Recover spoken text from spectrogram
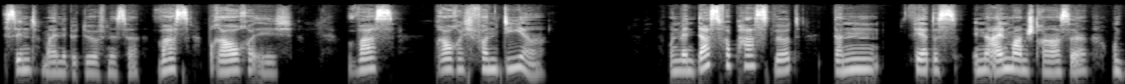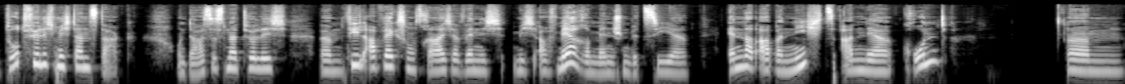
sind meine Bedürfnisse, was brauche ich, was brauche ich von dir. Und wenn das verpasst wird, dann fährt es in eine Einbahnstraße und dort fühle ich mich dann stuck. Und das ist natürlich ähm, viel abwechslungsreicher, wenn ich mich auf mehrere Menschen beziehe, ändert aber nichts an der Grundintensität, ähm,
